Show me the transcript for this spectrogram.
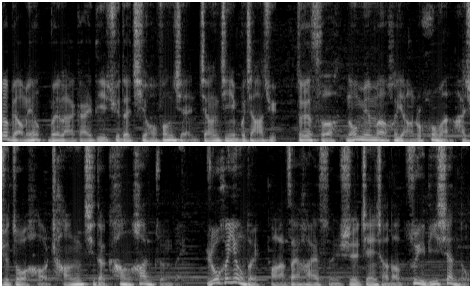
这表明未来该地区的气候风险将进一步加剧。对此，农民们和养殖户们还需做好长期的抗旱准备。如何应对，把灾害损失减小到最低限度，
